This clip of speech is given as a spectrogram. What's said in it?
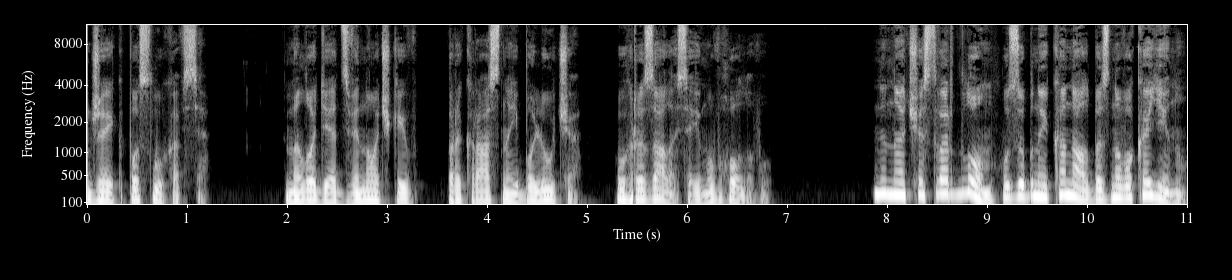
Джейк послухався. Мелодія дзвіночків, прекрасна і болюча, угризалася йому в голову. Неначе ствердлом у зубний канал без новокаїну,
